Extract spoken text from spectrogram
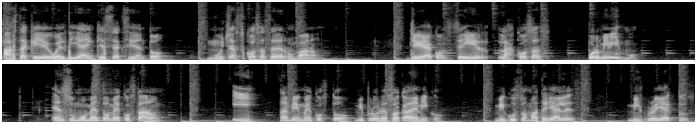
Hasta que llegó el día en que se accidentó. Muchas cosas se derrumbaron llegué a conseguir las cosas por mí mismo. En su momento me costaron y también me costó mi progreso académico, mis gustos materiales, mis proyectos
